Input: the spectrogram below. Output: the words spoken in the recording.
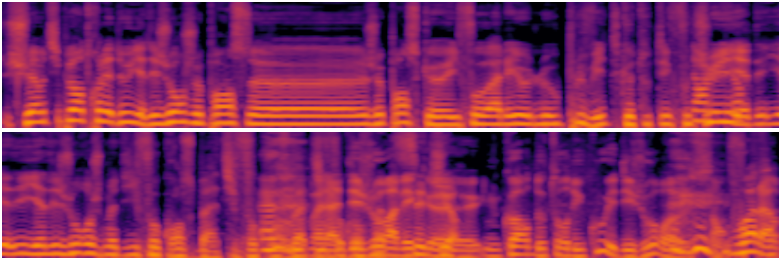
je suis un petit peu entre les deux. Il y a des jours, je pense, euh, je pense qu'il faut aller le plus vite, que tout est foutu. Il y, a des, il y a- il y a des jours où je me dis, il faut qu'on se batte, il faut qu'on se batte. il Voilà, faut des jours batte. avec euh, une corde autour du cou et des jours euh, sans. Voilà.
